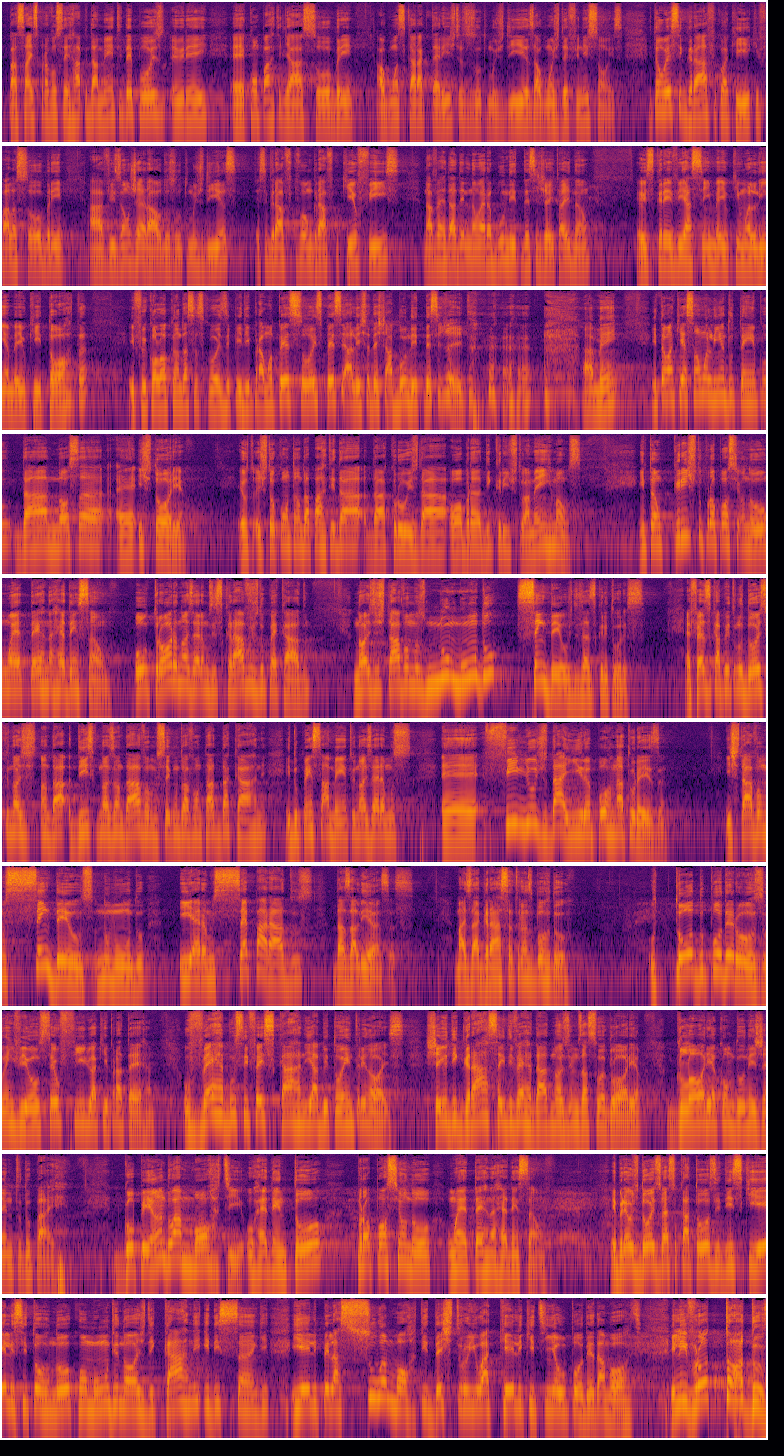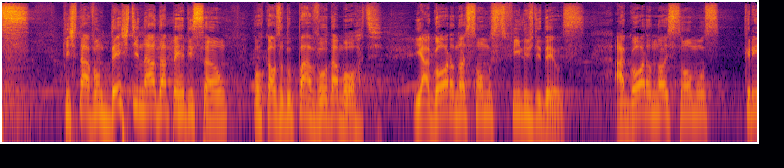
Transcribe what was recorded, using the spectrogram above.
passar isso para você rapidamente e depois eu irei é, compartilhar sobre algumas características dos últimos dias, algumas definições. Então, esse gráfico aqui, que fala sobre a visão geral dos últimos dias, esse gráfico foi um gráfico que eu fiz. Na verdade, ele não era bonito desse jeito aí, não. Eu escrevi assim, meio que uma linha meio que torta, e fui colocando essas coisas e pedi para uma pessoa especialista deixar bonito desse jeito. Amém? Então, aqui é só uma linha do tempo da nossa é, história. Eu estou contando a partir da, da cruz, da obra de Cristo. Amém, irmãos? Então, Cristo proporcionou uma eterna redenção. Outrora nós éramos escravos do pecado, nós estávamos no mundo sem Deus, diz as Escrituras. Efésios capítulo 2 que nós anda, diz que nós andávamos segundo a vontade da carne e do pensamento, e nós éramos é, filhos da ira por natureza. Estávamos sem Deus no mundo e éramos separados das alianças. Mas a graça transbordou. O Todo-Poderoso enviou seu Filho aqui para a terra. O Verbo se fez carne e habitou entre nós. Cheio de graça e de verdade, nós vimos a sua glória, glória como do unigênito do Pai. Golpeando a morte, o Redentor proporcionou uma eterna redenção. Hebreus 2, verso 14 diz que ele se tornou como um de nós, de carne e de sangue, e ele, pela sua morte, destruiu aquele que tinha o poder da morte, e livrou todos que estavam destinados à perdição por causa do pavor da morte. E agora nós somos filhos de Deus, agora nós somos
